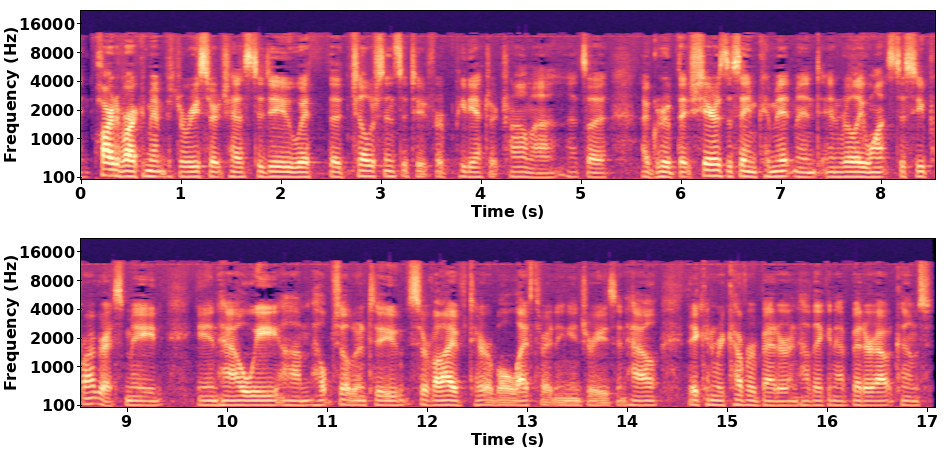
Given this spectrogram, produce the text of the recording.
And part of our commitment to research has to do with the Childress Institute for Pediatric Trauma. That's a, a group that shares the same commitment and really wants to see progress made in how we um, help children to survive terrible life threatening injuries and how they can recover better and how they can have better outcomes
